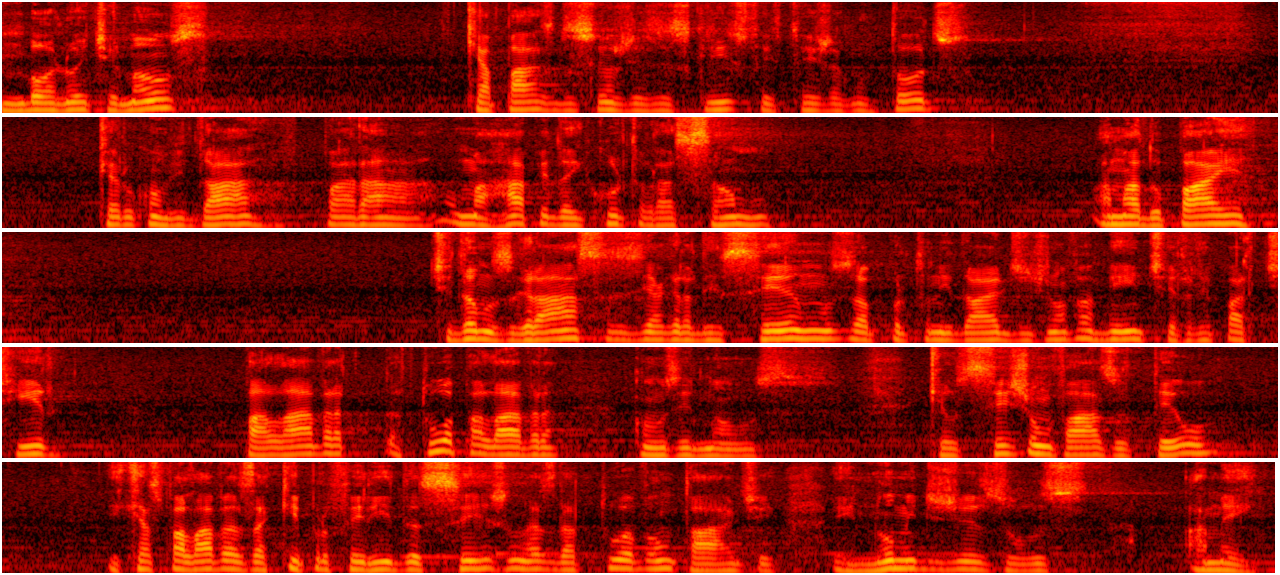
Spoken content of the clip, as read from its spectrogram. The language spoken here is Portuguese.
Boa noite, irmãos. Que a paz do Senhor Jesus Cristo esteja com todos. Quero convidar para uma rápida e curta oração. Amado Pai, te damos graças e agradecemos a oportunidade de novamente repartir palavra, a tua palavra com os irmãos. Que eu seja um vaso teu e que as palavras aqui proferidas sejam as da tua vontade, em nome de Jesus. Amém.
